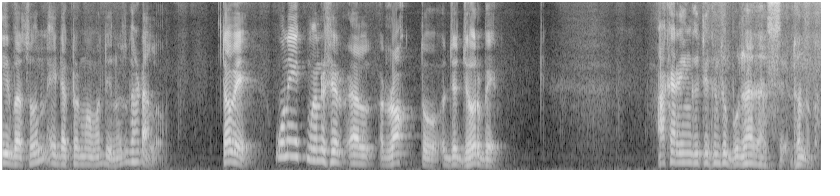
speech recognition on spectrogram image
নির্বাচন এই ডক্টর মোহাম্মদ ইউনুস ঘটালো। তবে অনেক মানুষের রক্ত যে ঝরবে, আকার ইঙ্গিতে কিন্তু বোঝা যাচ্ছে। ধন্যবাদ।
